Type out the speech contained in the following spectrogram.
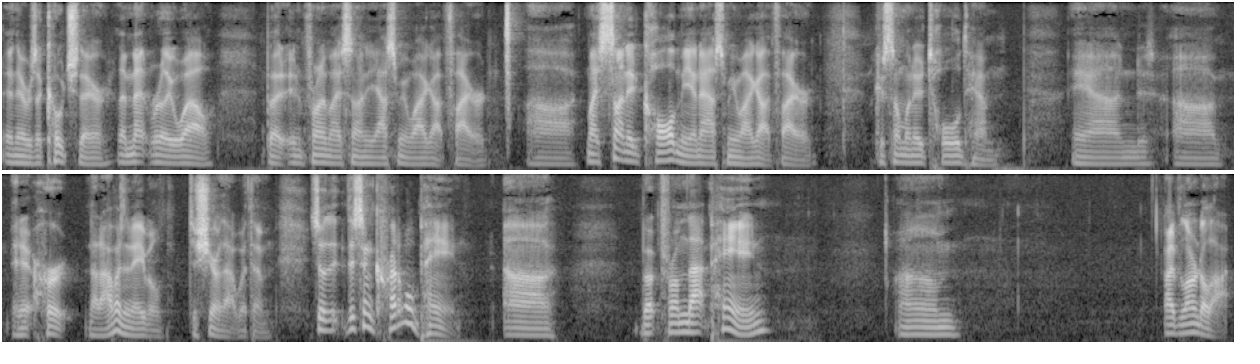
and there was a coach there that meant really well. But in front of my son, he asked me why I got fired. Uh, my son had called me and asked me why I got fired because someone had told him, and uh, and it hurt that I wasn't able to share that with him. So th- this incredible pain, uh, but from that pain, um, I've learned a lot.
